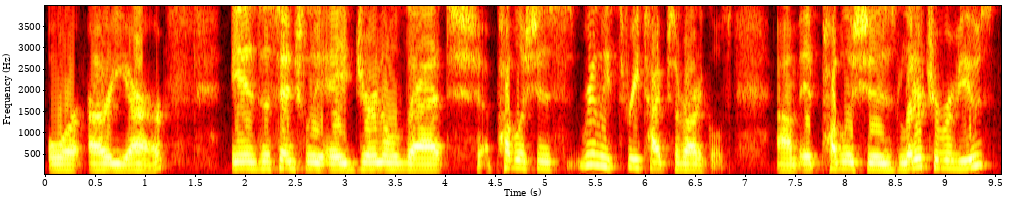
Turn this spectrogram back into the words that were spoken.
or RER, is essentially a journal that publishes really three types of articles. Um, it publishes literature reviews,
